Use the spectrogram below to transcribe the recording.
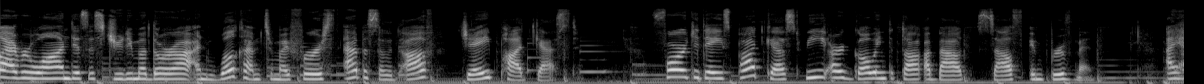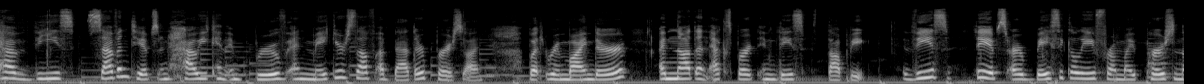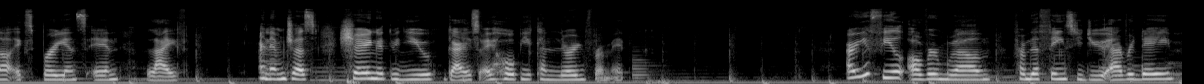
everyone, this is Judy Madora, and welcome to my first episode of J Podcast. For today's podcast, we are going to talk about self improvement. I have these seven tips on how you can improve and make yourself a better person. But reminder, I'm not an expert in this topic. These tips are basically from my personal experience in life and I'm just sharing it with you guys. I hope you can learn from it. Are you feel overwhelmed from the things you do every day?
